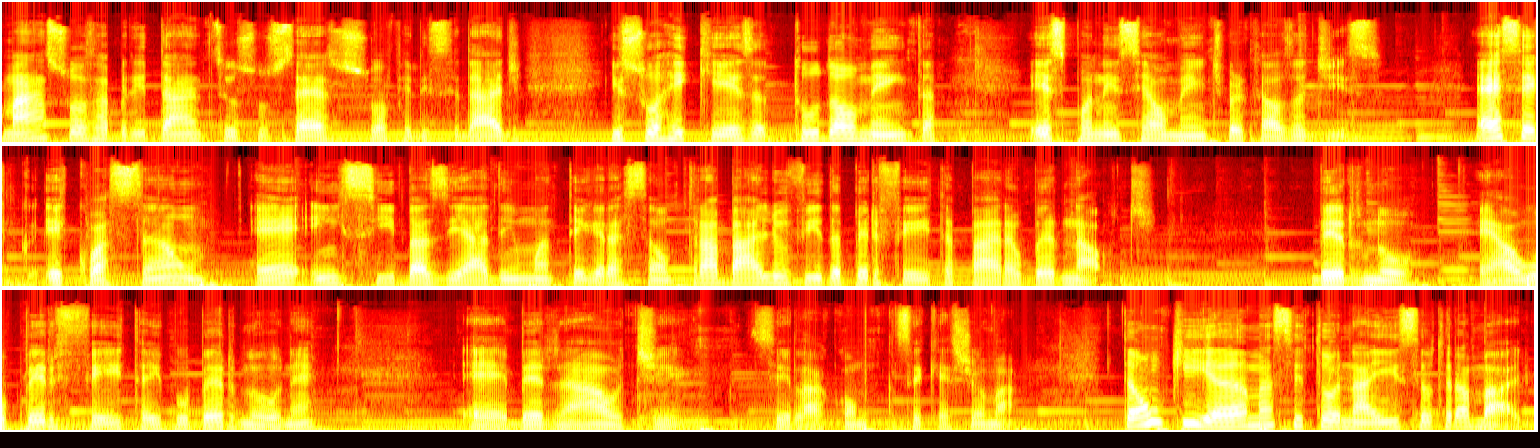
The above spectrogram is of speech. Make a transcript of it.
mas suas habilidades, seu sucesso, sua felicidade e sua riqueza, tudo aumenta exponencialmente por causa disso. Essa equação é em si baseada em uma integração trabalho-vida perfeita para o burnout. Bernot é algo perfeito aí para o Bernot, né? É burnout, sei lá como você quer chamar. Então, o que ama se tornar isso seu trabalho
